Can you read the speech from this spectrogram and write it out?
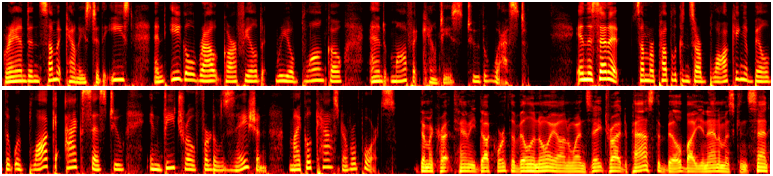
Grand and, Summit counties to the east, and Eagle, Routt, Garfield, Rio Blanco, and Moffat counties to the west. In the Senate, some Republicans are blocking a bill that would block access to in vitro fertilization. Michael Kastner reports. Democrat Tammy Duckworth of Illinois on Wednesday tried to pass the bill by unanimous consent.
